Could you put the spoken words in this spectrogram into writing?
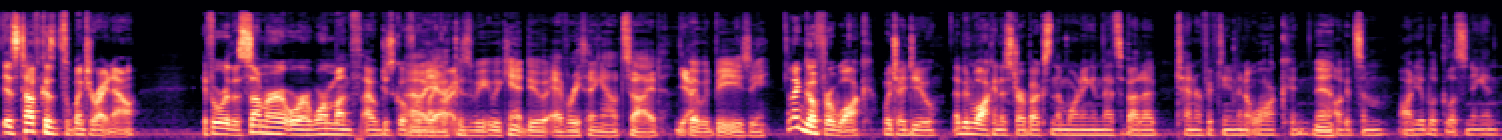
it's tough because it's winter right now. If it were the summer or a warm month, I would just go for Oh a bike yeah, because we, we can't do everything outside. Yeah. that would be easy. And I can go for a walk, which I do. I've been walking to Starbucks in the morning, and that's about a 10 or 15 minute walk, and Yeah. I'll get some audiobook listening in.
